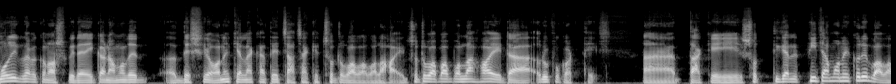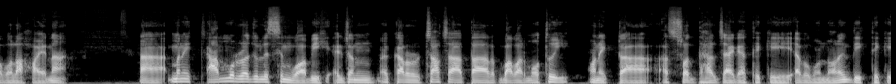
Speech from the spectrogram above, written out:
মৌলিকভাবে কোনো অসুবিধা নেই, কারণ আমাদের দেশে অনেক এলাকাতে চাচাকে ছোট বাবা বলা হয়। ছোট বাবা বলা হয় এটা রূপক অর্থে। তাকে সত্যিকারের পিতা মনে করে বাবা বলা হয় না। মানে আম্মুর রাজুল ইসিম ওয়াবি একজন কারোর চাচা তার বাবার মতোই। অনেকটা শ্রদ্ধার জায়গা থেকে এবং অন্য অনেক দিক থেকে,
